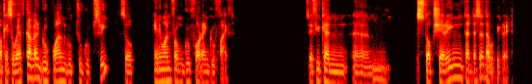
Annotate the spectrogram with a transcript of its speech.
Okay, so we have covered group one, group two, group three. So anyone from group four and group five. So if you can um, stop sharing that that would be great.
